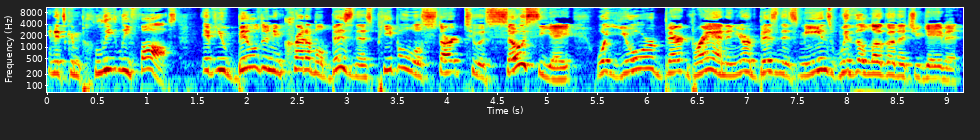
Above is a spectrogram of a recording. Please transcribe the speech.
and it's completely false. If you build an incredible business, people will start to associate what your brand and your business means with the logo that you gave it.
